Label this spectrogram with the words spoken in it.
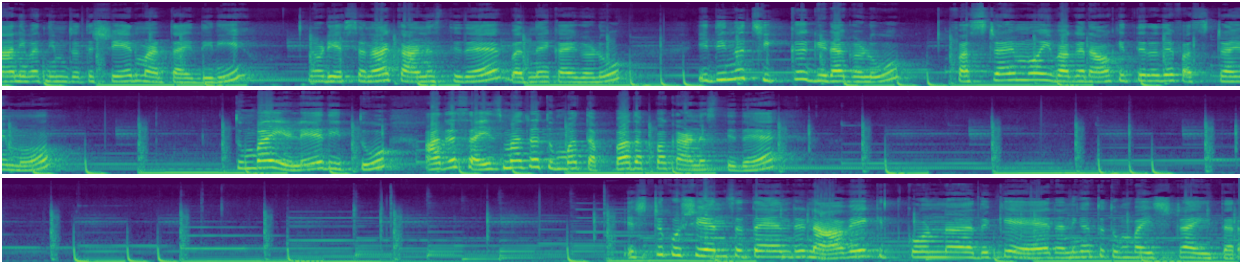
ನಾನು ಇವತ್ತು ನಿಮ್ಮ ಜೊತೆ ಶೇರ್ ಮಾಡ್ತಾ ಇದ್ದೀನಿ. ನೋಡಿ, ಎಷ್ಟು ಚೆನ್ನಾಗಿ ಕಾಣಿಸ್ತಿದೆ ಬದನೆಕಾಯಿಗಳು. ಇದಿನ್ನು ಚಿಕ್ಕ ಗಿಡಗಳು. ಫಸ್ಟ್ ಟೈಮು ಇವಾಗ ನಾವು ಕಿತ್ತಿರೋದೇ ಫಸ್ಟ್ ಟೈಮು ತುಂಬ ಎಳೆಯದಿತ್ತು ಆದರೆ ಸೈಜ್ ಮಾತ್ರ ತುಂಬ ದಪ್ಪ ದಪ್ಪ ಕಾಣಿಸ್ತಿದೆ. ಎಷ್ಟು ಖುಷಿ ಅನ್ಸುತ್ತೆ ಅಂದರೆ ನಾವೇ ಕಿತ್ಕೊಳ್ಳೋದಕ್ಕೆ ನನಗಂತೂ ತುಂಬ ಇಷ್ಟ ಈ ಥರ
